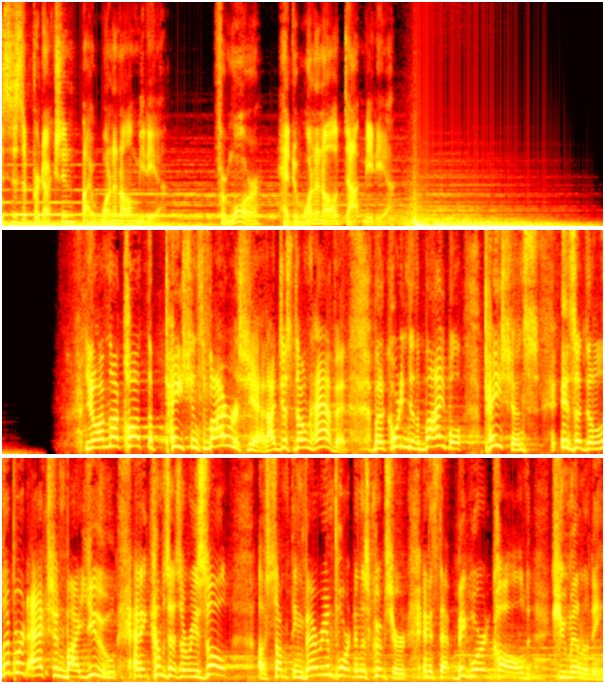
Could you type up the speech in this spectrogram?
This is a production by One and All Media. For more, head to oneandall.media. You know, I've not caught the patience virus yet. I just don't have it. But according to the Bible, patience is a deliberate action by you, and it comes as a result of something very important in the scripture, and it's that big word called humility.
